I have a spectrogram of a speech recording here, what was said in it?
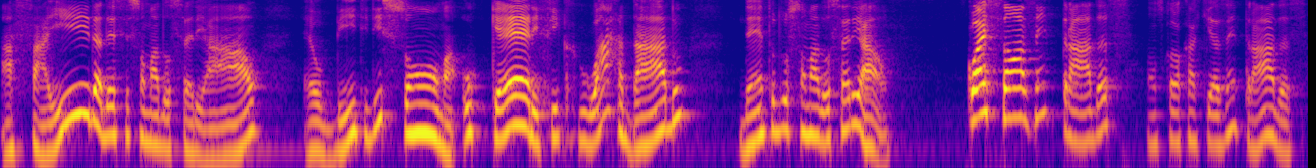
a saída desse somador serial é o bit de soma. O carry fica guardado dentro do somador serial. Quais são as entradas? Vamos colocar aqui as entradas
